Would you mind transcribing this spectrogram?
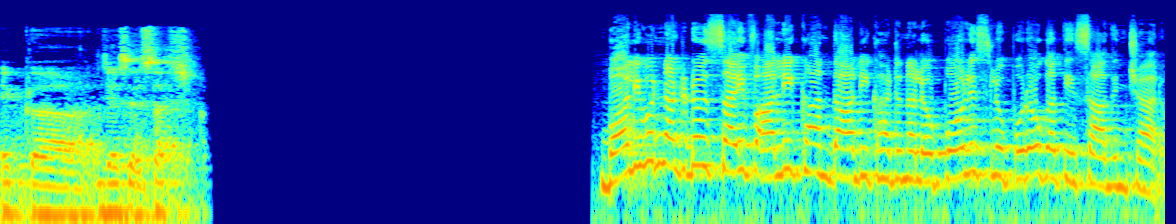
एक अ, जैसे सर्च బాలీవుడ్ నటుడు సైఫ్ అలీ ఖాన్ దాడి ఘటనలో పోలీసులు పురోగతి సాధించారు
